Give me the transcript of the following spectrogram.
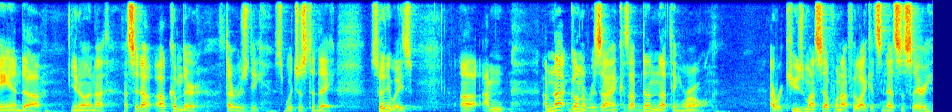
And, uh, you know, and I, I said, I'll, I'll come there Thursday, which is today. So anyways, uh, I'm, I'm not going to resign because I've done nothing wrong. I recuse myself when I feel like it's necessary,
